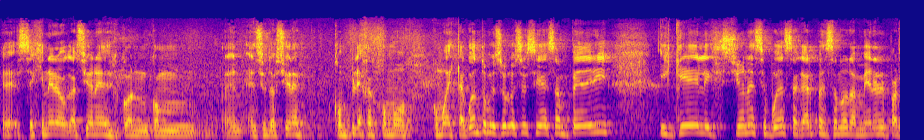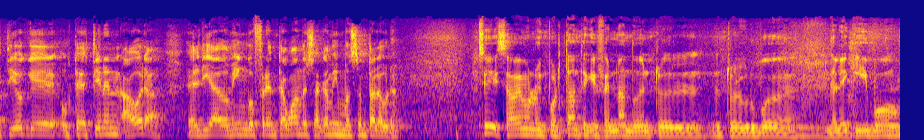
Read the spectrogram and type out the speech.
eh, se genera ocasiones con, en, situaciones complejas como, como esta. ¿Cuánto pesó la de San Pedri y qué lecciones se pueden sacar pensando también en el partido que ustedes tienen ahora, el día domingo frente a Wanderers, acá mismo en Santa Laura? Sí, sabemos lo importante que es Fernando dentro del, dentro del grupo del equipo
